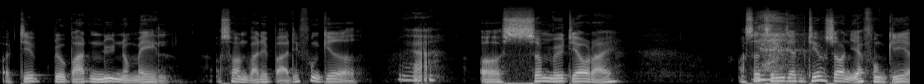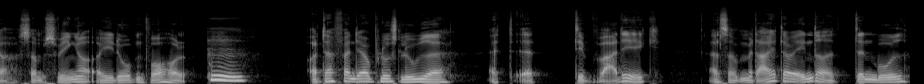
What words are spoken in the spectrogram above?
og det blev bare den nye normal. Og sådan var det bare, det fungerede. Ja. Og så mødte jeg jo dig. Og så ja. tænkte jeg, det er jo sådan, jeg fungerer som svinger og i et åbent forhold. Mm. Og der fandt jeg jo pludselig ud af, at, at det var det ikke. Altså med dig, der ændrede den måde,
